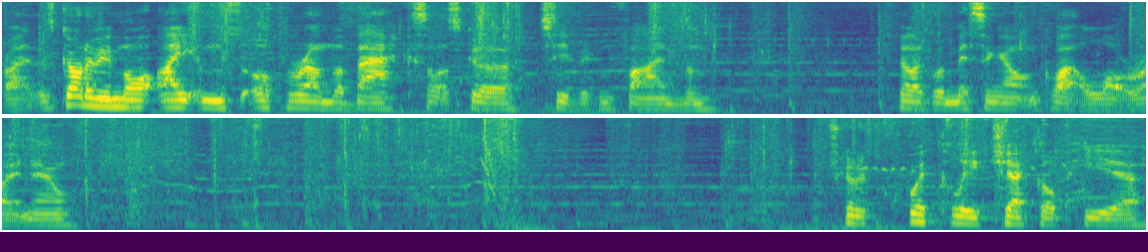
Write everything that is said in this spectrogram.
Right, there's got to be more items up around the back, so let's go see if we can find them. I feel like we're missing out on quite a lot right now. Just going to quickly check up here.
